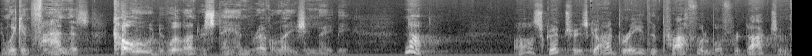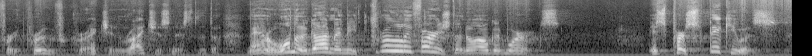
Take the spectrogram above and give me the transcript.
And we can find this code, we'll understand Revelation maybe. No. All scripture is God breathed and profitable for doctrine, for reproof, for correction, and righteousness, that the man or woman of God may be truly furnished unto all good works. It's perspicuous.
